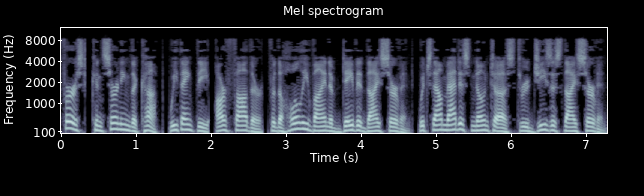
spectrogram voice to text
First, concerning the cup, we thank Thee, our Father, for the holy vine of David Thy servant, which Thou madest known to us through Jesus Thy servant,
